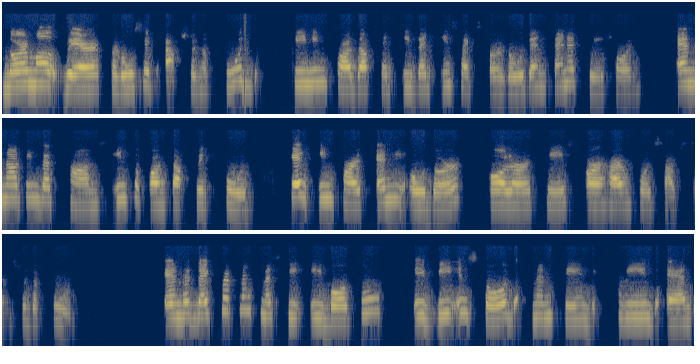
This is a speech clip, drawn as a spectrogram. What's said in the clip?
normal wear, corrosive action of food, cleaning products, and even insects or rodent penetration, and nothing that comes into contact with food can impart any odor, color, taste, or harmful substance to the food. And the equipment must be able to eh, be installed, maintained, cleaned, and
